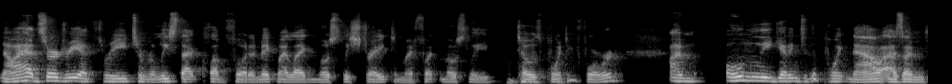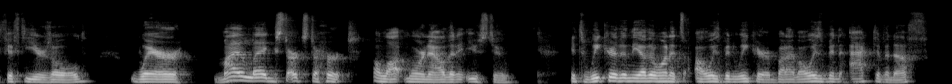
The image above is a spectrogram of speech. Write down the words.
Now, I had surgery at three to release that club foot and make my leg mostly straight and my foot mostly toes pointing forward. I'm only getting to the point now, as I'm 50 years old, where my leg starts to hurt a lot more now than it used to. It's weaker than the other one. It's always been weaker, but I've always been active enough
